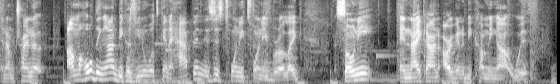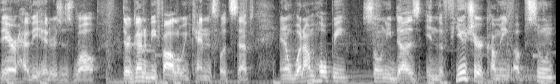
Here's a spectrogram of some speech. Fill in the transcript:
and I'm trying to, I'm holding on because you know what's gonna happen? This is 2020, bro. Like Sony and Nikon are gonna be coming out with their heavy hitters as well. They're gonna be following Canon's footsteps. And what I'm hoping Sony does in the future coming up soon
